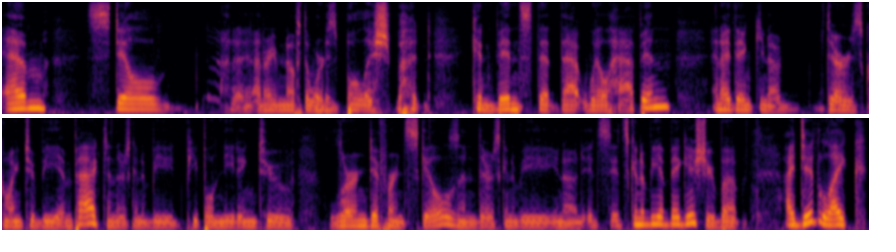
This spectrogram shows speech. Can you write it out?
am still, I don't even know if the word is bullish, but convinced that that will happen. And I think, you know, there's going to be impact and there's going to be people needing to learn different skills and there's going to be, you know, it's it's going to be a big issue, but I did like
